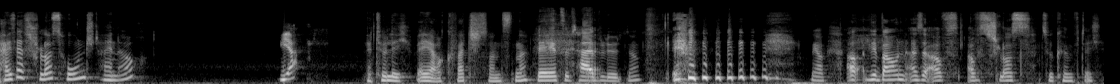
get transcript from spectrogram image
heißt das Schloss Hohenstein auch? Ja. Natürlich, wäre ja auch Quatsch sonst, ne? Wäre jetzt total äh, blöd, ne? ja, wir bauen also aufs, aufs Schloss zukünftig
